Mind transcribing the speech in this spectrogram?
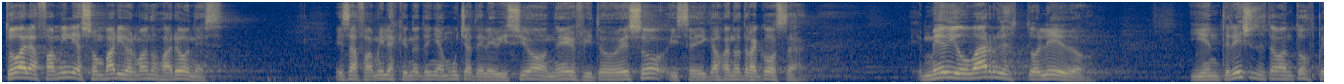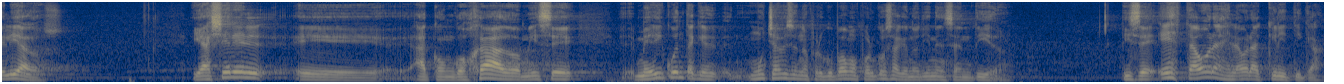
todas las familias son varios hermanos varones. Esas familias que no tenían mucha televisión, Netflix y todo eso, y se dedicaban a otra cosa. Medio barrio es Toledo y entre ellos estaban todos peleados. Y ayer él, eh, acongojado, me dice, me di cuenta que muchas veces nos preocupamos por cosas que no tienen sentido. Dice, esta hora es la hora crítica.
